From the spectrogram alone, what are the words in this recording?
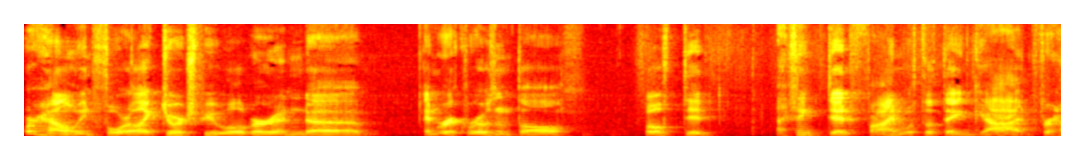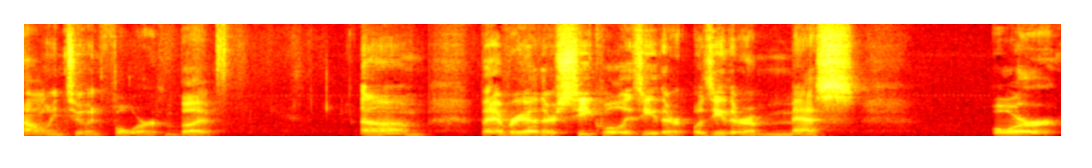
or Halloween 4. Like George P. Wilbur and uh, and Rick Rosenthal both did, I think, did fine with what they got for Halloween 2 and 4, but um, but every other sequel is either was either a mess or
